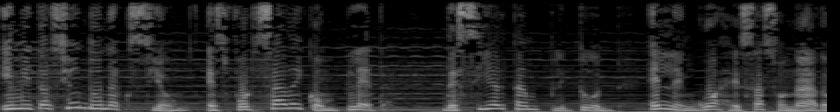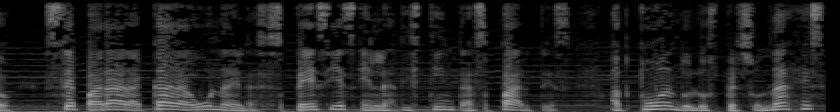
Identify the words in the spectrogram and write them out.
Imitación de una acción esforzada y completa, de cierta amplitud, en lenguaje sazonado, separada cada una de las especies en las distintas partes, actuando los personajes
